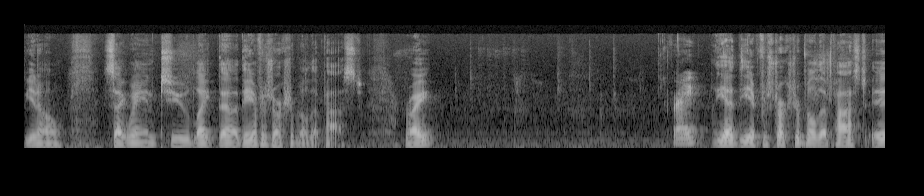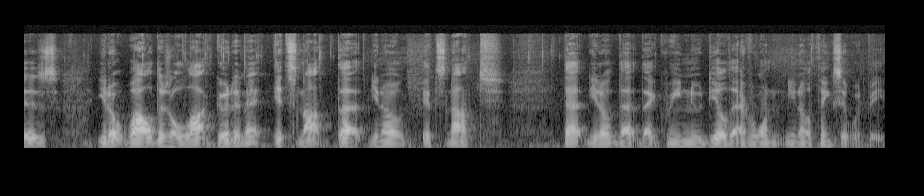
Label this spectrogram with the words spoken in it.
you know segue into like the the infrastructure bill that passed, right? Right. Yeah, the infrastructure bill that passed is, you know, while there's a lot good in it, it's not that you know, it's not that you know that that green new deal that everyone you know thinks it would be.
